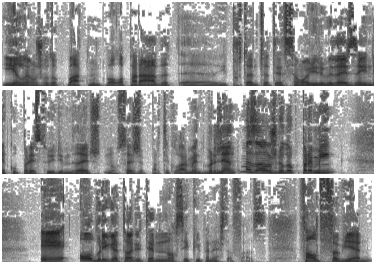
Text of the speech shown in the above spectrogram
e ele é um jogador que bate muito bola parada uh, e, portanto, atenção ao Yuri Medeiros, ainda que o preço do Yuri Medeiros não seja particularmente brilhante, mas há um jogador que, para mim, é obrigatório ter na nossa equipa nesta fase. Falo de Fabiano.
